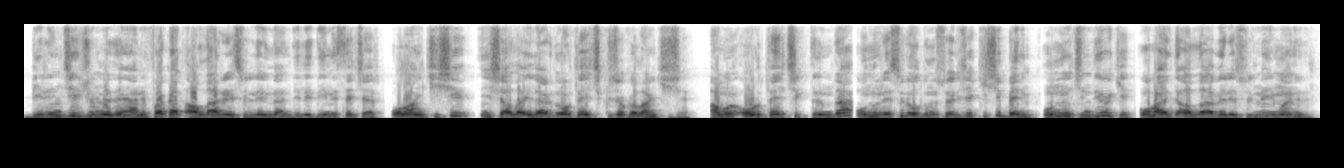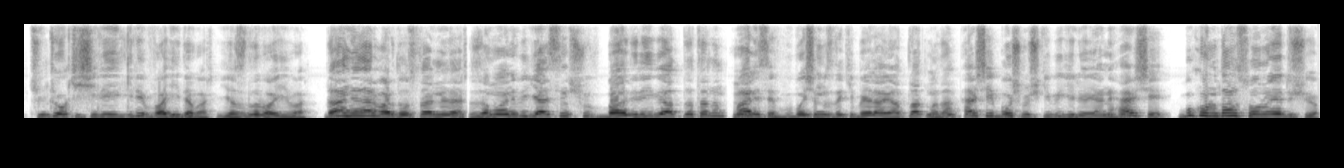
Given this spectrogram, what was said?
Birinci cümlede yani fakat Allah Resullerinden dilediğini seçer olan kişi inşallah ileride ortaya çıkacak olan kişi. Ama ortaya çıktığında onun Resul olduğunu söyleyecek kişi benim. Onun için diyor ki o halde Allah'a ve Resulüne iman edin. Çünkü o kişiyle ilgili vahiy de var. Yazılı vahiy var. Daha neler var dostlar neler. Zamanı bir gelsin şu badireyi bir atlatalım. Maalesef bu başımızdaki belayı atlatmadan her şey boşmuş gibi geliyor. Yani her şey bu konudan sonraya düşüyor.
